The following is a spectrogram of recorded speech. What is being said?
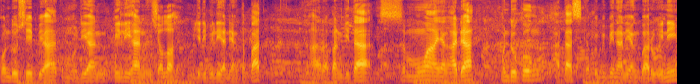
kondusif ya. Kemudian pilihan insya Allah menjadi pilihan yang tepat. Harapan kita semua yang ada mendukung atas kepemimpinan yang baru ini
